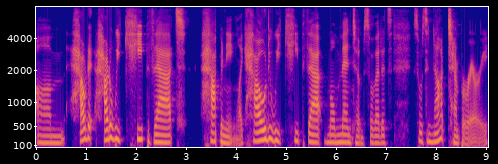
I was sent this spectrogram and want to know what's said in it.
Um, how do how do we keep that? Happening? Like how do we keep that momentum so that it's so it's not temporary?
